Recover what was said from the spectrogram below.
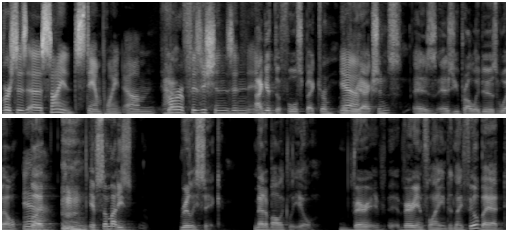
Versus a science standpoint, um, how Yeah. are physicians and, and I get the full spectrum Yeah. of reactions as as you probably do as well. Yeah. But if somebody's really sick, metabolically ill, very very inflamed, and they feel bad,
